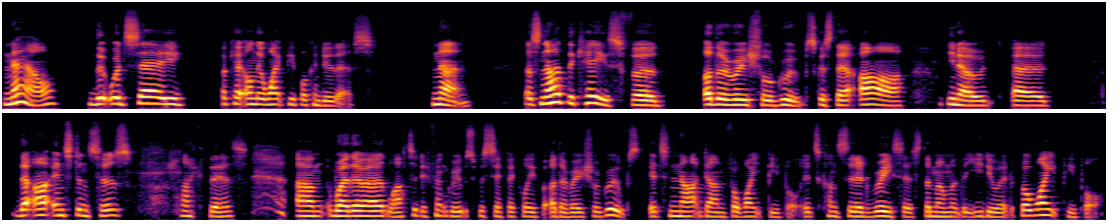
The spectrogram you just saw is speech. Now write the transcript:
now that would say okay, only white people can do this. None. That's not the case for other racial groups, because there are, you know, uh, there are instances like this um, where there are lots of different groups specifically for other racial groups. It's not done for white people. It's considered racist the moment that you do it for white people.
